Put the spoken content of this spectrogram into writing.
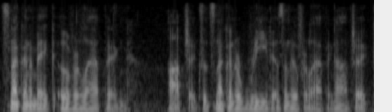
it's not going to make overlapping objects. It's not going to read as an overlapping object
